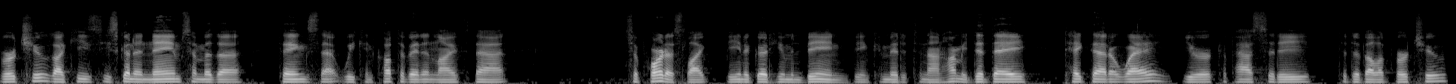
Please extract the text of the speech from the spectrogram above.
virtue like he's he's going to name some of the things that we can cultivate in life that support us like being a good human being being committed to non-harming did they take that away? Your capacity to develop virtue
